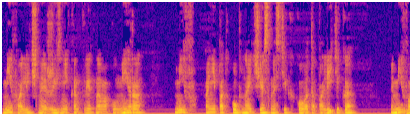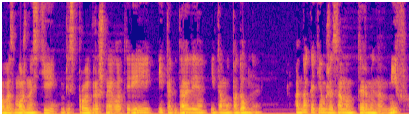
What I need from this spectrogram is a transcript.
миф о личной жизни конкретного кумира, миф о неподкупной честности какого-то политика – миф о возможности беспроигрышной лотереи и так далее и тому подобное. Однако тем же самым термином «миф»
